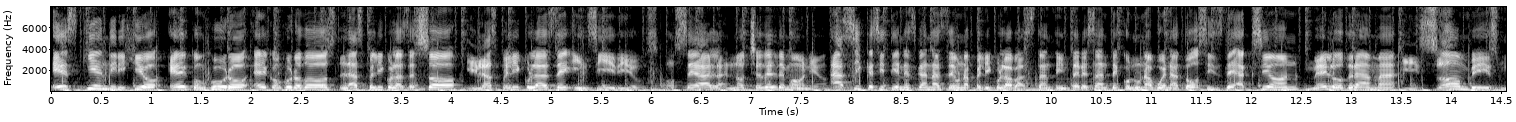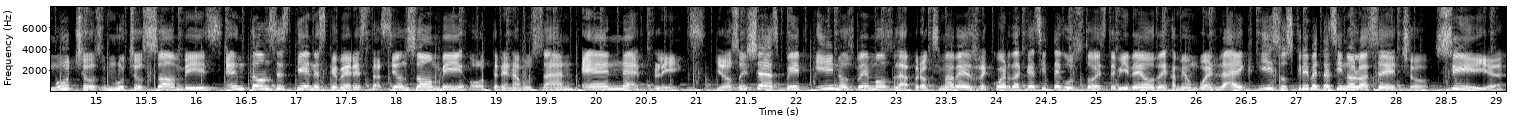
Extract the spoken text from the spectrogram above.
es quien dirigió El Conjuro, El Conjuro 2, las películas de Saw y las películas de Insidious, o sea, La Noche del Demonio. Así que si tienes ganas de una película bastante interesante con una buena dosis de acción, melodrama y zombies, muchos, muchos zombies, entonces tienes que ver Estación Zombie o Tren a Busan en Netflix. Yo soy Shaspit y nos vemos la próxima vez. Recuerda que si te gustó este video déjame un buen like y suscríbete si no lo has hecho. See ya.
